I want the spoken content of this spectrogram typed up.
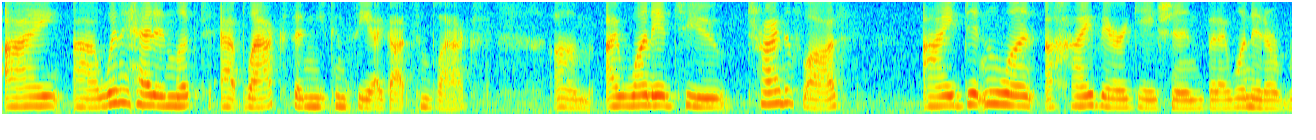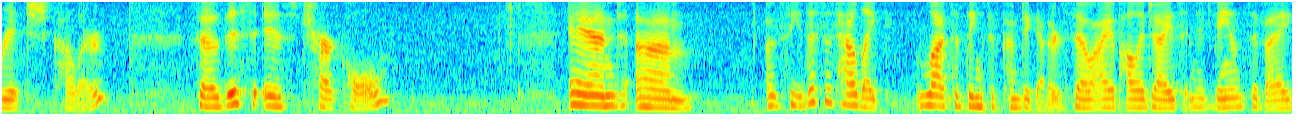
I uh, went ahead and looked at blacks, and you can see I got some blacks. Um, I wanted to try the floss I didn't want a high variegation, but I wanted a rich color. So this is charcoal. And um, let's see, this is how like lots of things have come together. So I apologize in advance if I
